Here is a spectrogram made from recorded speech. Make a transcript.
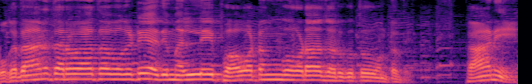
ఒకదాని తర్వాత ఒకటి అది మళ్ళీ పోవటం కూడా జరుగుతూ ఉంటుంది. కానీ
